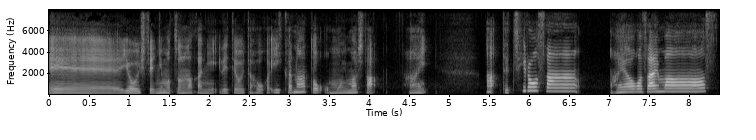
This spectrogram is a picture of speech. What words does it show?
えー、用意して荷物の中に入れておいた方がいいかなと思いました。はい。あ、哲弘さん、おはようございます。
